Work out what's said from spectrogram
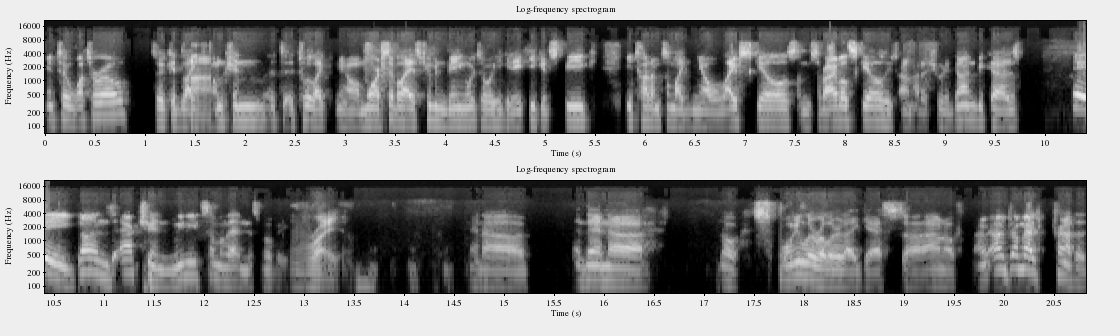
into Wataro so he could like Huh. function to, to like you know a more civilized human being so he could he could speak he taught him some like you know life skills some survival skills he taught him how to shoot a gun because hey guns action we need some of that in this movie Right. and uh and then uh oh spoiler alert i guess uh, i don't know if I'm, I'm, I'm gonna try not to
